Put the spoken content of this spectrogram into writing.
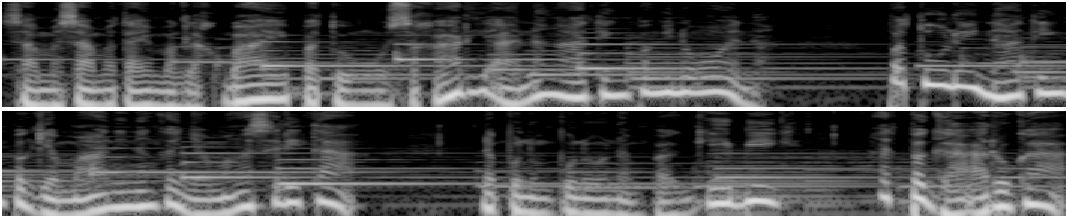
sama-sama tayong maglakbay patungo sa kariyan ng ating Panginoon. Patuloy nating pagyamanin ang kanyang mga salita na punong-puno ng pag-ibig at pag-aaruga.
